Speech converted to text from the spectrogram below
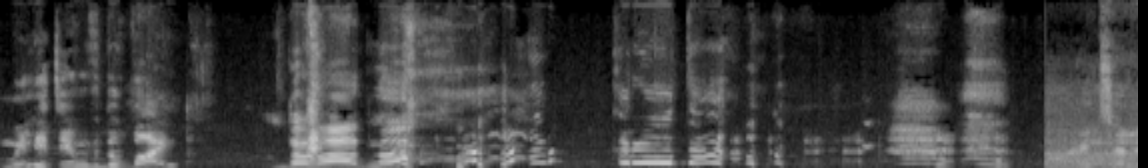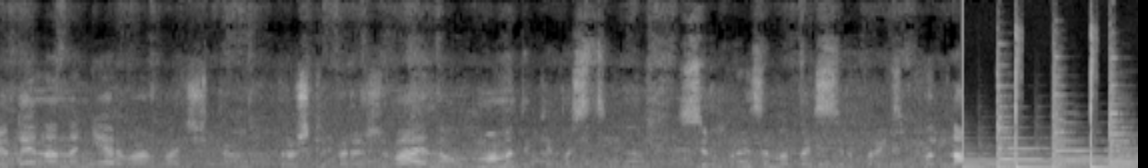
Ми літимо в Дубай. Да ладно. Дивіться, людина на нервах, бачите, трошки переживає. Ну, в мами таке постійно. З сюрпризами, без сюрпризів.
